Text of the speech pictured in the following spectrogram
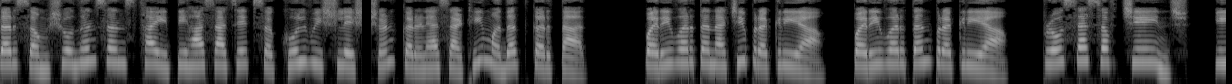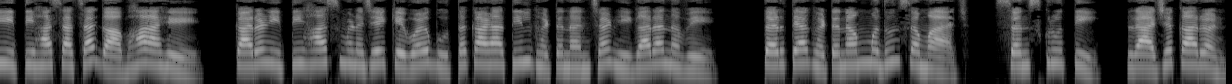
तर संशोधन संस्था इतिहासाचे सखोल विश्लेषण करण्यासाठी मदत करतात. परिवर्तनाची प्रक्रिया परिवर्तन प्रक्रिया प्रोसेस ऑफ चेंज ही इतिहासाचा गाभा आहे. कारण इतिहास म्हणजे केवळ भूतकाळातील घटनांचा ढिगारा नव्हे तर त्या घटनांमधून समाज संस्कृती राजकारण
